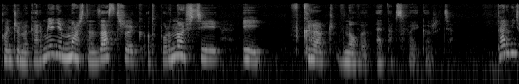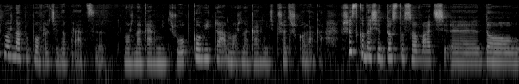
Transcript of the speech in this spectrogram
Kończymy karmienie, masz ten zastrzyk odporności i wkracz w nowy etap swojego życia. Karmić można po powrocie do pracy, można karmić żłobkowicza, można karmić przedszkolaka. Wszystko da się dostosować e, do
